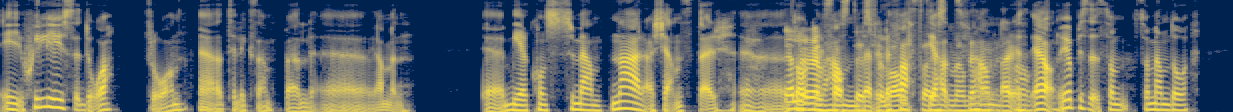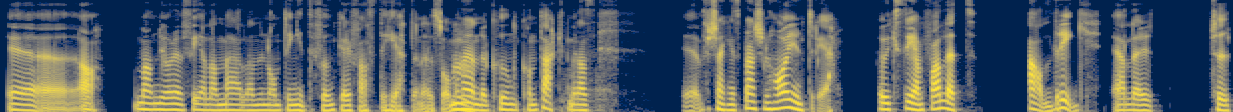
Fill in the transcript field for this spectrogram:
är, skiljer ju sig då från eh, till exempel ja, men, eh, mer konsumentnära tjänster. Eh, en eller fastighetsförvaltare som ändå har- fastighetsförhandlare. ja, Ja, precis. ja, precis. Som, som ändå, eh, ja, man gör en felanmälan när någonting inte funkar i fastigheten eller så. Man Mm. har ändå kundkontakt. Medan eh, försäkringsbranschen har ju inte det. Och i extremfallet aldrig. Eller typ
